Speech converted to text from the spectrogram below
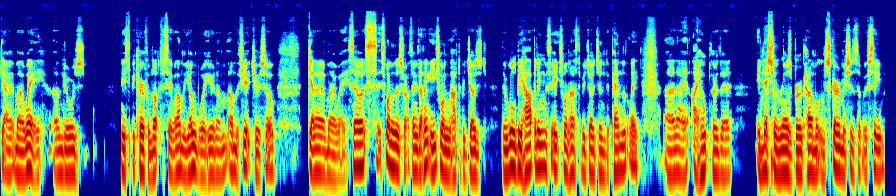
Get out of my way, and George needs to be careful not to say, well, I'm the young boy here and I'm I'm the future, so get out of my way. So it's it's one of those sort of things. I think each one will have to be judged. There will be happenings. Each one has to be judged independently, and I I hope they're the initial Rosberg Hamilton skirmishes that we've seen,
